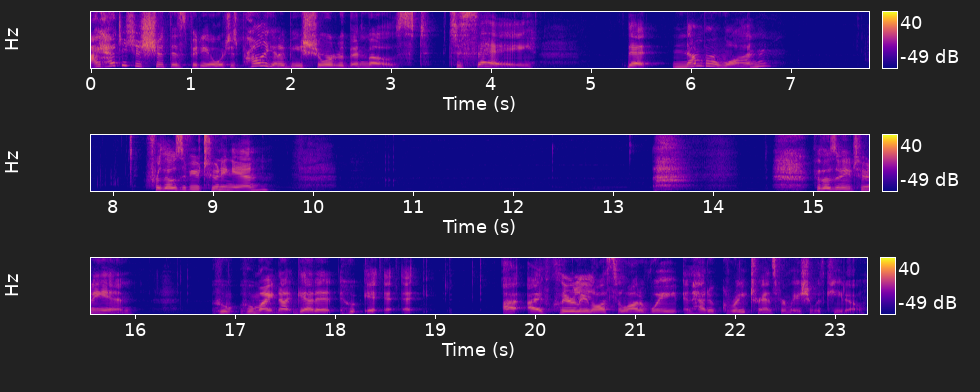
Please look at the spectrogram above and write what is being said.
I had to just shoot this video, which is probably going to be shorter than most, to say that number one, for those of you tuning in, for those of you tuning in who, who might not get it, who, it, it, it, I, I've clearly lost a lot of weight and had a great transformation with keto.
